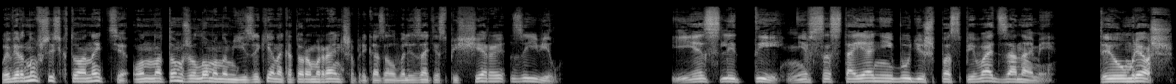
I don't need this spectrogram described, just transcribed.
Повернувшись к Туанетте, он на том же ломаном языке, на котором раньше приказал вылезать из пещеры, заявил. «Если ты не в состоянии будешь поспевать за нами, ты умрешь!»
